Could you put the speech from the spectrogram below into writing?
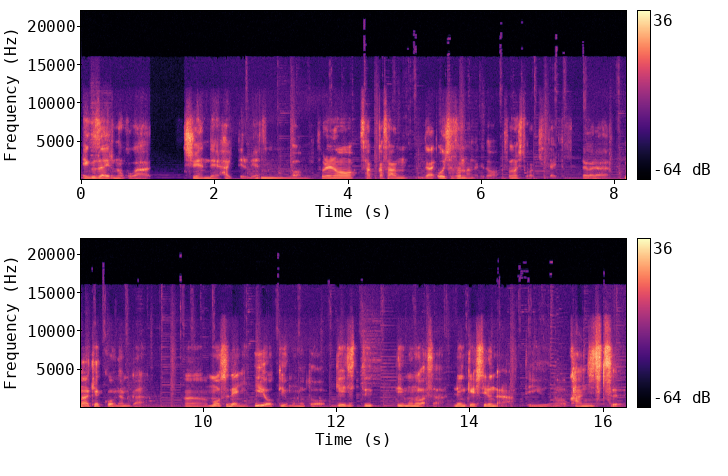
EXILE の子が主演で入ってるやつ、うん。それの作家さんがお医者さんなんだけどその人が来てたりとか。だからまあ結構なんか、うん、もうすでに医療っていうものと芸術っていうものがさ連携してるんだなっていうのを感じつつ、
